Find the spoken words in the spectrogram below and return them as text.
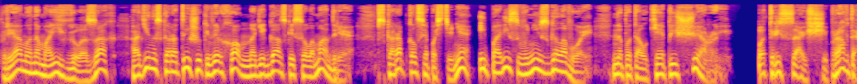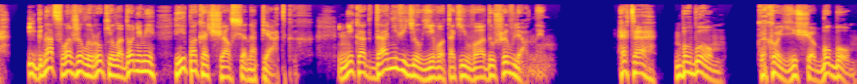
Прямо на моих глазах один из коротышек верхом на гигантской саламандре вскарабкался по стене и повис вниз головой на потолке пещеры. Потрясающе, правда? Игнат сложил руки ладонями и покачался на пятках никогда не видел его таким воодушевленным. «Это Бубум!» «Какой еще Бубум?»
